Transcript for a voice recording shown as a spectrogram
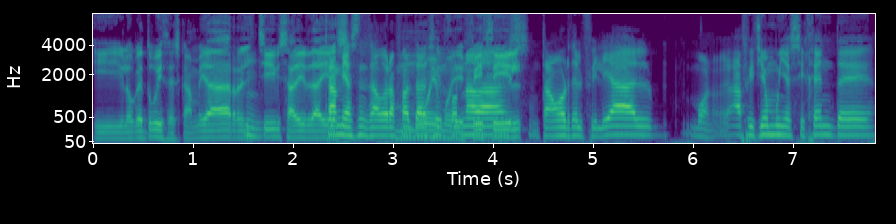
y lo que tú dices, cambiar el hmm. chip, salir de ahí Cambias es a falta muy, de muy difícil. entrenador del filial, bueno, afición muy exigente,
